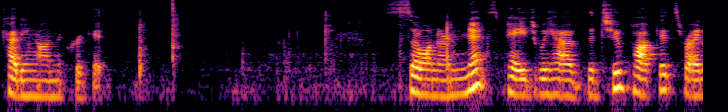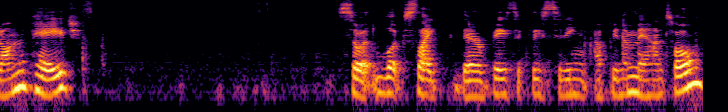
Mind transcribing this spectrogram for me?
cutting on the Cricut. So on our next page, we have the two pockets right on the page. So it looks like they're basically sitting up in a mantle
